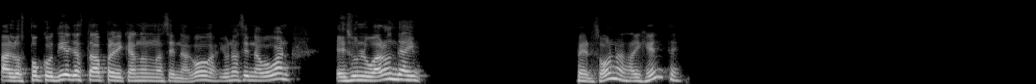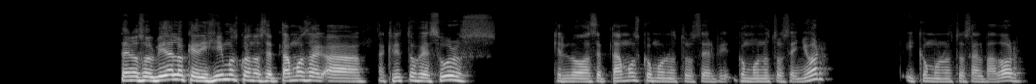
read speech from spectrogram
a los pocos días ya estaba predicando en una sinagoga. Y una sinagoga es un lugar donde hay personas, hay gente. Se nos olvida lo que dijimos cuando aceptamos a, Cristo Jesús, que lo aceptamos como nuestro, como nuestro Señor y como nuestro Salvador.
